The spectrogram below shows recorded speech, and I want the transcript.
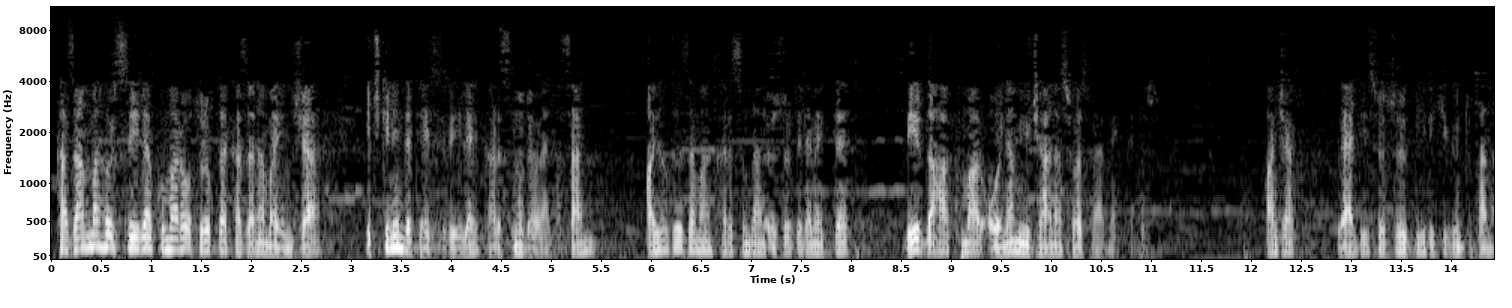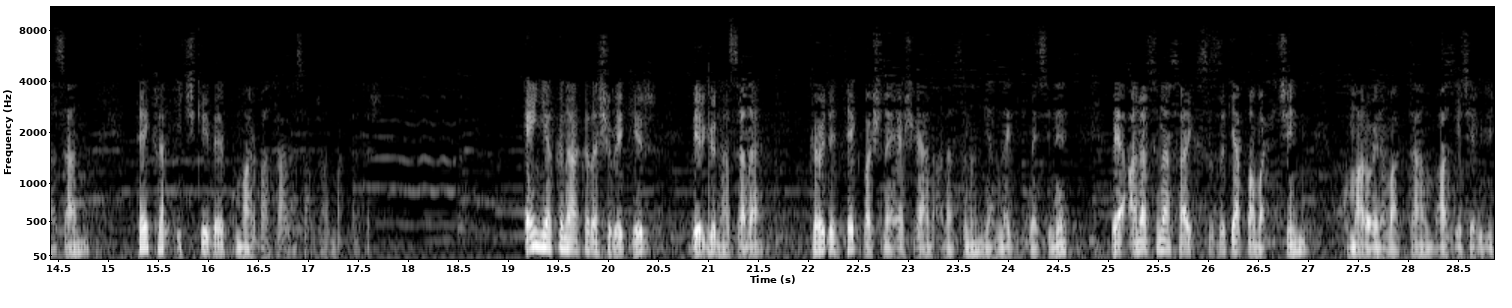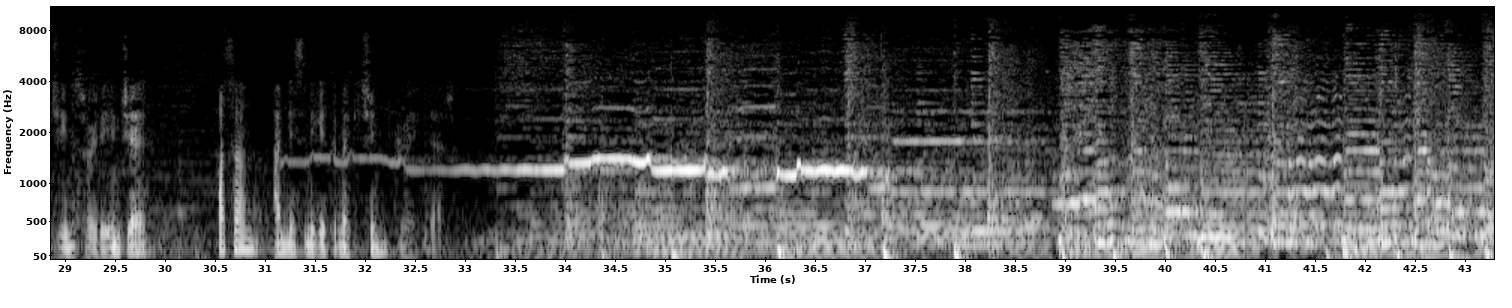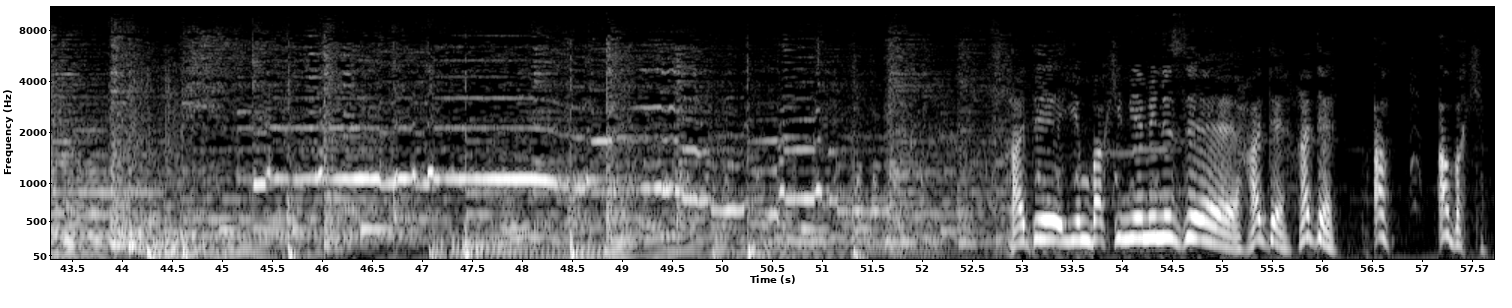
Kazanma hırsıyla kumara oturup da kazanamayınca, içkinin de tesiriyle karısını döven Hasan, ayıldığı zaman karısından özür dilemekte, bir daha kumar oynamayacağına söz vermektedir. Ancak verdiği sözü bir iki gün tutan Hasan, tekrar içki ve kumar batağına saplanmaktadır. En yakın arkadaşı Bekir, bir gün Hasan'a köyde tek başına yaşayan anasının yanına gitmesini ve anasına saygısızlık yapmamak için kumar oynamaktan vazgeçebileceğini söyleyince, Hasan annesini getirmek için köye gider. Hadi yiyin bakayım yeminizi. Hadi hadi. Al al bakayım.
